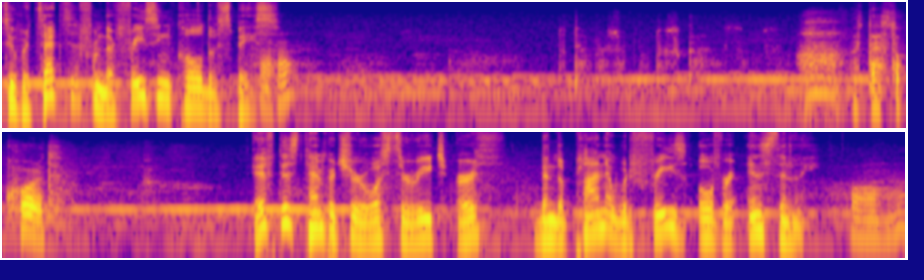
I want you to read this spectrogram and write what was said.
to protect it from the freezing cold of space. Uh-huh. The temperature of the sky. That's so cold. If this temperature was to reach earth, then the planet would freeze over instantly. Uh-huh.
